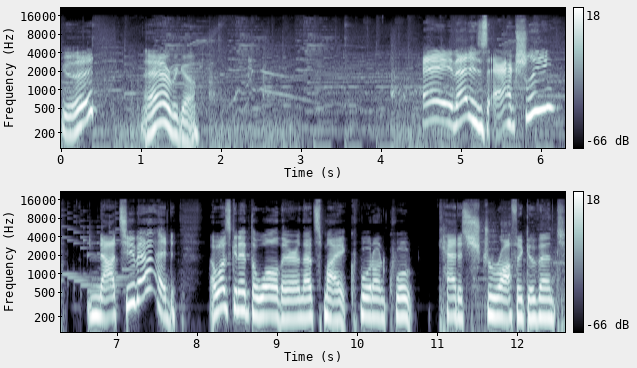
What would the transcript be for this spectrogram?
Good. There we go. Hey, that is actually not too bad. I was gonna hit the wall there, and that's my quote-unquote catastrophic event.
